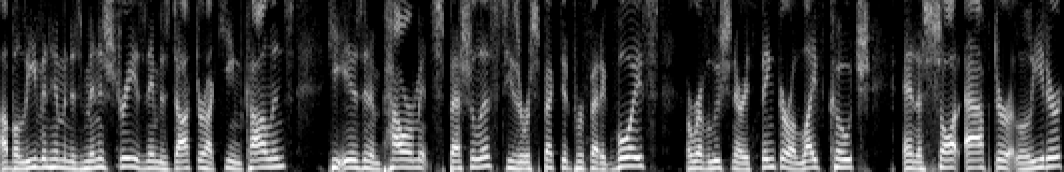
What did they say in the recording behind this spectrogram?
I believe in him and his ministry. His name is Dr. Hakeem Collins. He is an empowerment specialist. He's a respected prophetic voice, a revolutionary thinker, a life coach, and a sought after leader.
